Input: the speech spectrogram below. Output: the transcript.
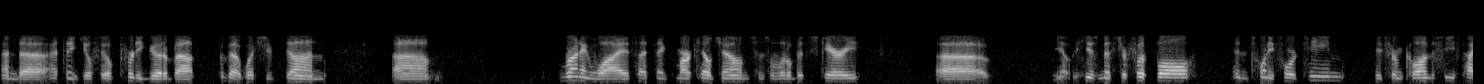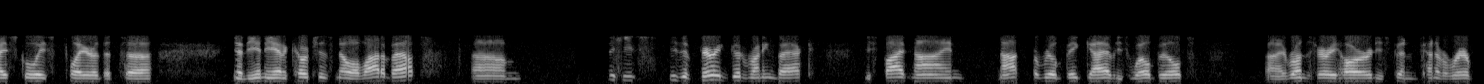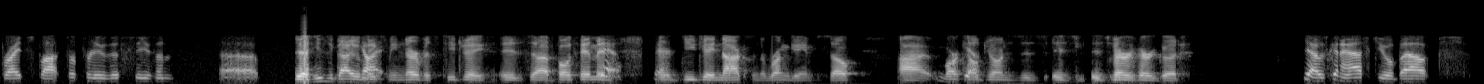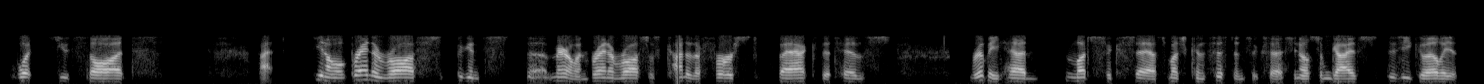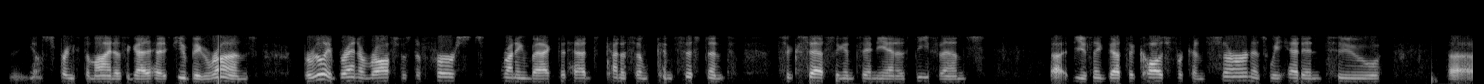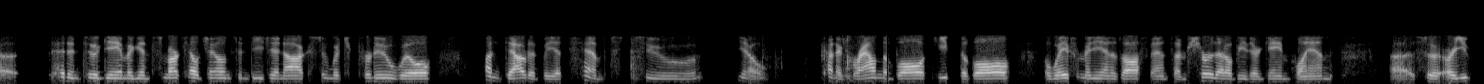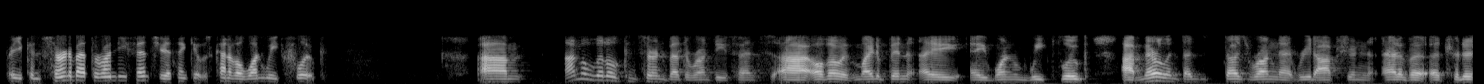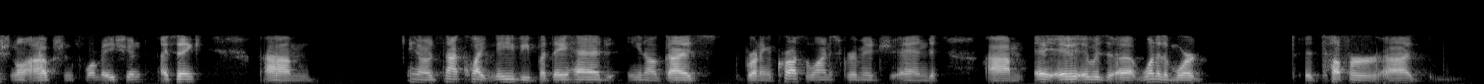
and uh, I think you'll feel pretty good about about what you've done. Um, running wise, I think Markell Jones is a little bit scary. Uh, you know, he's Mr. Football in 2014. He's from Columbus East High School. He's a player that uh, you know the Indiana coaches know a lot about. Um, he's he's a very good running back. He's five nine, not a real big guy, but he's well built. Uh, he runs very hard. He's been kind of a rare bright spot for Purdue this season. Uh, yeah, he's a guy who makes me nervous. TJ is uh, both him and yeah, and DJ Knox in the run game. So uh Markell Jones is is is very very good. Yeah, I was going to ask you about what you thought. You know, Brandon Ross against uh, Maryland. Brandon Ross was kind of the first back that has really had much success, much consistent success. You know, some guys, Ezekiel Elliott, you know, springs to mind as a guy that had a few big runs, but really Brandon Ross was the first running back that had kind of some consistent success against Indiana's defense. Uh, do you think that's a cause for concern as we head into uh, head into a game against Markell Jones and DJ Knox, in which Purdue will undoubtedly attempt to, you know, kind of ground the ball, keep the ball away from Indiana's offense. I'm sure that'll be their game plan. Uh, so, are you are you concerned about the run defense, or do you think it was kind of a one week fluke? Um, I'm a little concerned about the run defense, uh, although it might have been a a one week fluke. Uh, Maryland does does run that read option out of a, a traditional option formation. I think, um, you know, it's not quite Navy, but they had you know guys running across the line of scrimmage, and um, it, it was uh, one of the more tougher uh,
